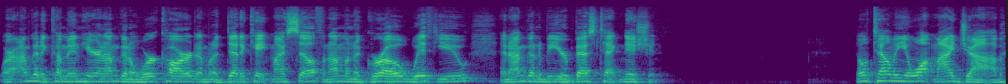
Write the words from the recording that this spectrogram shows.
Where I'm going to come in here and I'm going to work hard. I'm going to dedicate myself, and I'm going to grow with you, and I'm going to be your best technician. Don't tell me you want my job.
